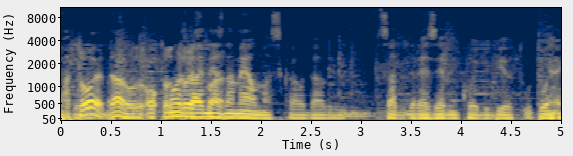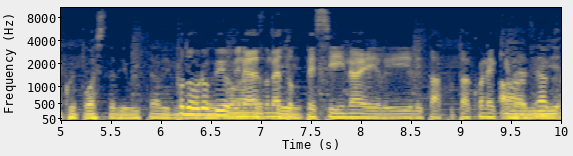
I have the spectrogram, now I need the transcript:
Pa to je, da. O, to, možda to je, ne znam, Elmas, kao da li sad rezervni koji bi bio u toj nekoj postavi u Italiji. Pa dobro, bio bi, ne znam, eto, Pesina ili, ili tako, tako neki ali, veznjak.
